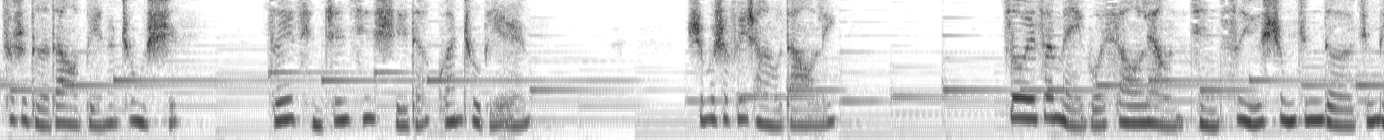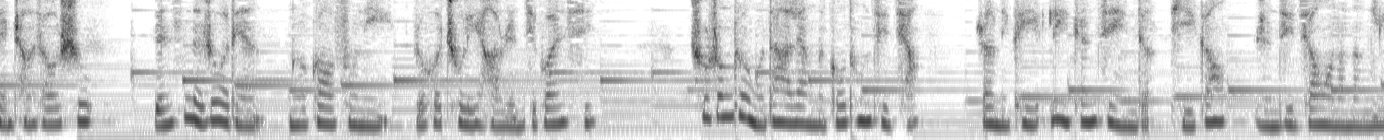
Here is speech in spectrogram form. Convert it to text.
就是得到别人的重视，所以请真心实意的关注别人，是不是非常有道理？作为在美国销量仅次于圣经的经典畅销书，《人性的弱点》能够告诉你如何处理好人际关系。书中更有大量的沟通技巧，让你可以立竿见影地提高人际交往的能力。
